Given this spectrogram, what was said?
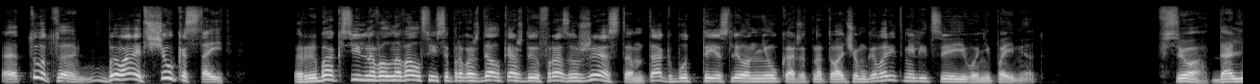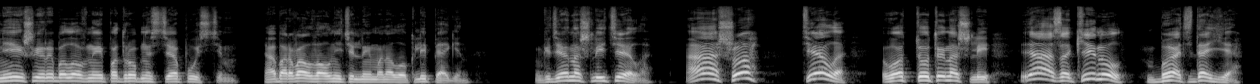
Э, тут, э, бывает, щука стоит». Рыбак сильно волновался и сопровождал каждую фразу жестом, так, будто если он не укажет на то, о чем говорит, милиция его не поймет. «Все, дальнейшие рыболовные подробности опустим», — оборвал волнительный монолог Лепягин. «Где нашли тело?» «А, шо? Тело? Вот тут и нашли. Я закинул...» «Бать, да я!»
